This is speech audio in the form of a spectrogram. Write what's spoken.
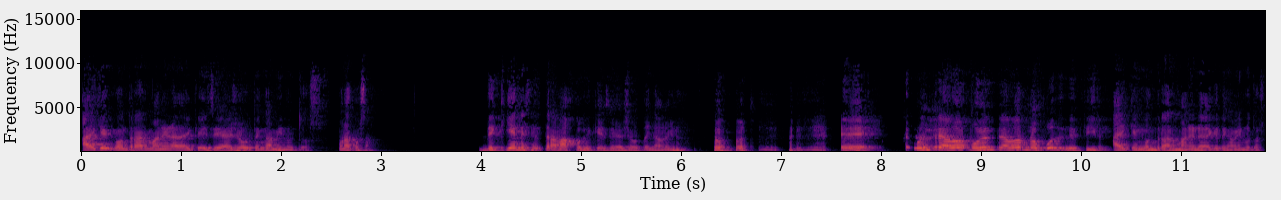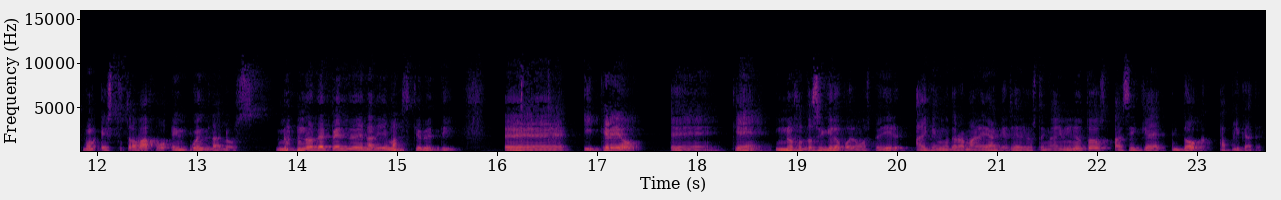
hay que encontrar manera de que Isaiah Joe tenga minutos. Una cosa, ¿de quién es el trabajo de que Isaiah Joe tenga minutos? Eh, un, entrenador, un entrenador no puede decir hay que encontrar manera de que tenga minutos. Bueno, es tu trabajo, encuéntralos. No, depende de nadie más que de ti. Eh, y creo eh, que nosotros sí que lo podemos pedir. Hay que encontrar manera que ellos tengan minutos. Así que, Doc, aplícate.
